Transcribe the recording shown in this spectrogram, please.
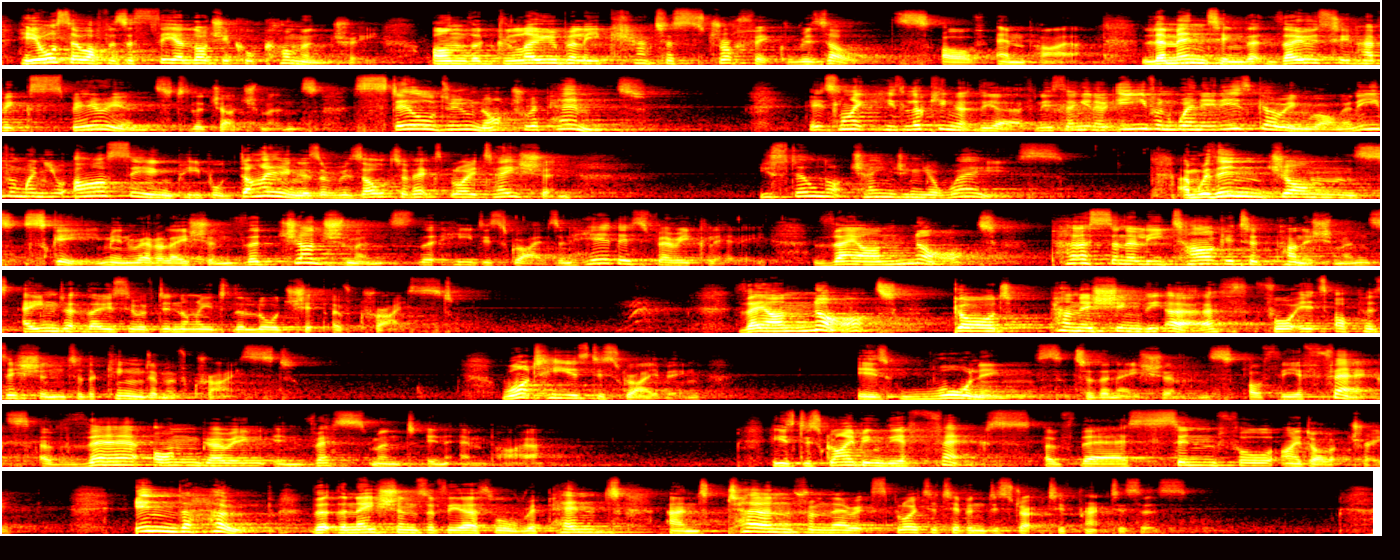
He also offers a theological commentary on the globally catastrophic of empire, lamenting that those who have experienced the judgments still do not repent. It's like he's looking at the earth and he's saying, you know, even when it is going wrong, and even when you are seeing people dying as a result of exploitation, you're still not changing your ways. And within John's scheme in Revelation, the judgments that he describes, and hear this very clearly, they are not personally targeted punishments aimed at those who have denied the lordship of Christ. They are not God punishing the earth for its opposition to the kingdom of Christ. What he is describing is warnings to the nations of the effects of their ongoing investment in empire. He's describing the effects of their sinful idolatry in the hope that the nations of the earth will repent and turn from their exploitative and destructive practices.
